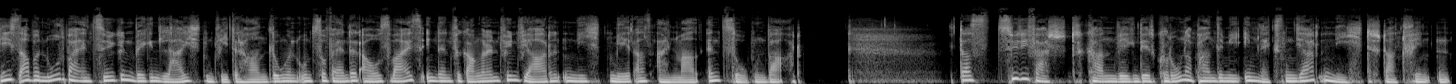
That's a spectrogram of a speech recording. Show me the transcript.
Dies aber nur bei Entzügen wegen leichten Widerhandlungen und sofern der Ausweis in den vergangenen fünf Jahren nicht mehr als einmal entzogen war. Das Zürichfest kann wegen der Corona-Pandemie im nächsten Jahr nicht stattfinden.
